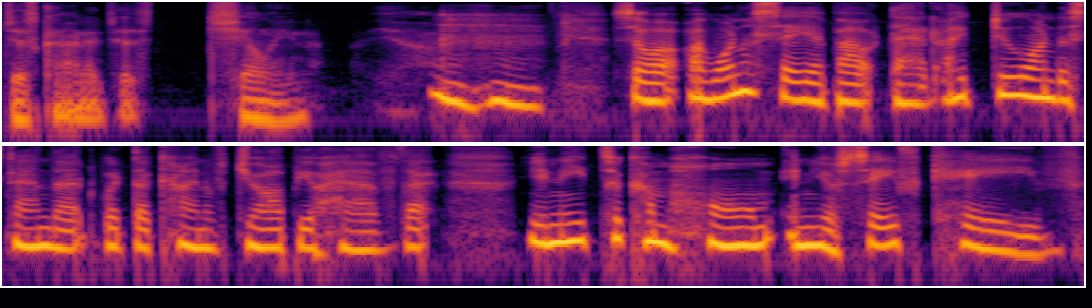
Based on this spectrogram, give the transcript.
just kind of just chilling. Yeah hmm So I, I want to say about that. I do understand that with the kind of job you have, that you need to come home in your safe cave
